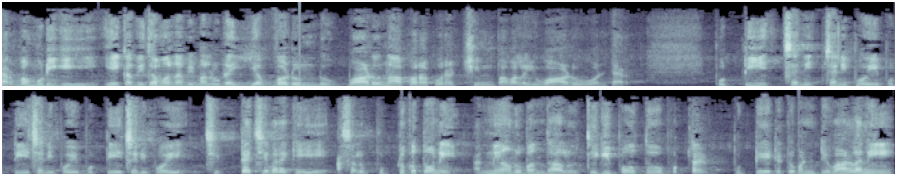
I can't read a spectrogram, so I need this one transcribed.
గర్వముడిగి ఏకవిధమున విమలుడయ్యవ్వడుండు. వాడు నా కొరకు రక్షింపవలయువాడు అంటారు. పుట్టి చని చనిపోయి పుట్టి చనిపోయి పుట్టి చనిపోయి చిట్ట చివరికి అసలు పుట్టుకతోనే అన్ని అనుబంధాలు తెగిపోతూ పుట్ట పుట్టేటటువంటి వాళ్ళని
